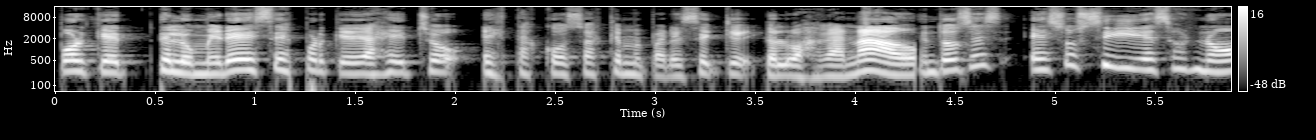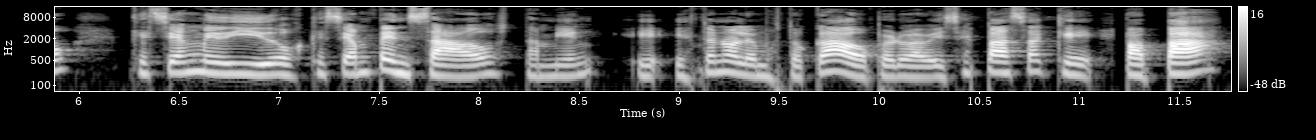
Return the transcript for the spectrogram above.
porque te lo mereces, porque has hecho estas cosas que me parece que te lo has ganado. Entonces, eso sí, esos no, que sean medidos, que sean pensados, también eh, esto no lo hemos tocado, pero a veces pasa que papá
